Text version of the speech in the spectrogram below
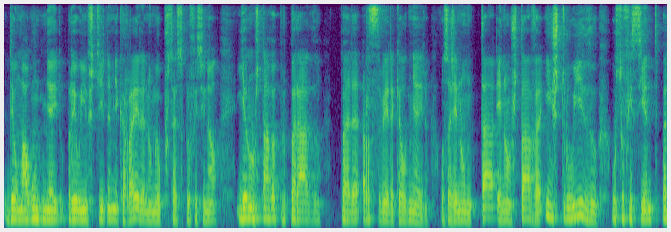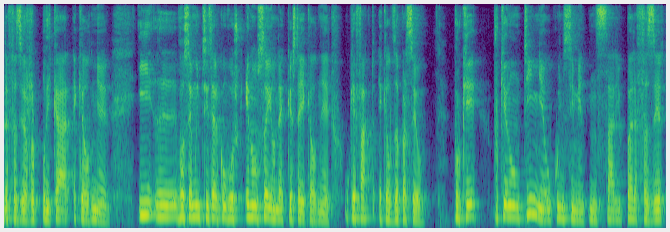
deu-me algum dinheiro para eu investir na minha carreira, no meu processo profissional, e eu não estava preparado para receber aquele dinheiro. Ou seja, eu não, tá, eu não estava instruído o suficiente para fazer replicar aquele dinheiro. E uh, vou ser muito sincero convosco, eu não sei onde é que gastei aquele dinheiro. O que é facto é que ele desapareceu. Porquê? Porque eu não tinha o conhecimento necessário para fazer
